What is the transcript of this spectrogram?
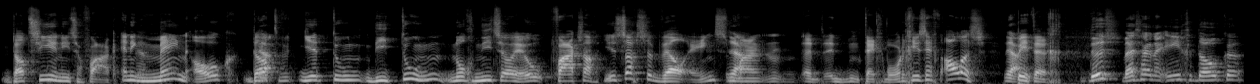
Dat zie je niet zo vaak. En ik Ja. meen ook dat Ja. je toen, die toen nog niet zo heel vaak zag. Je zag ze wel eens, Ja. maar het, het- tegenwoordig is echt alles pittig. Dus wij zijn erin gedoken.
